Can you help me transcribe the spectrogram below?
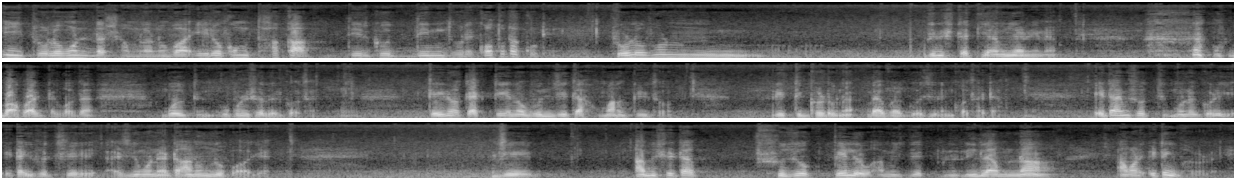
এই প্রলোভনটা সামলানো বা এরকম থাকা দীর্ঘদিন ধরে কতটা কঠিন? প্রলোভন জিনিসটা কি আমি জানি না। বাবা একটা কথা বলতেন উপনিষদের কথা। তেন ত্যাগতেন ভুঞ্জিতা মাকৃত। ঋত্বিক ঘটনা ব্যবহার করেছিলেন কথাটা। এটা আমি সত্যি মনে করি এটাই হচ্ছে জীবনে একটা আনন্দ পাওয়া যায়। যে আমি সেটা সুযোগ পেলেও আমি যে নিলাম না আমার এটাই ভালো লাগে।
